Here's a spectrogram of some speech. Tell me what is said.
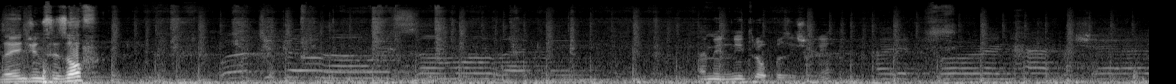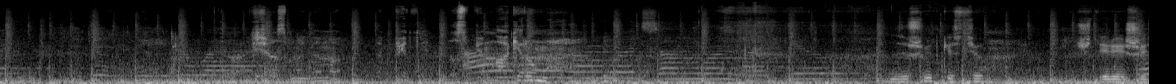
The engines is off. I mean neutral position, yeah? Зараз ми йдемо під спінлакером. Зі швидкістю 4,6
